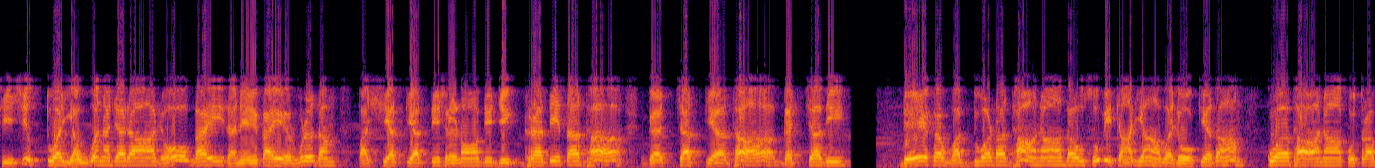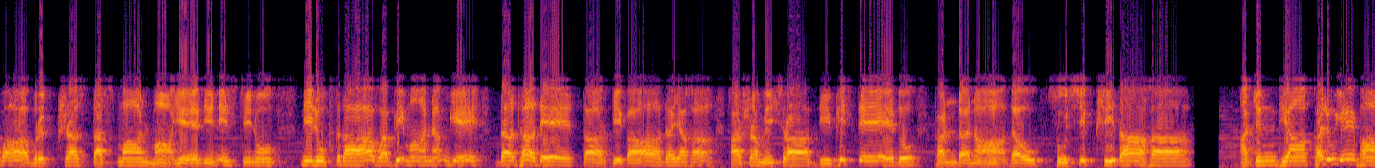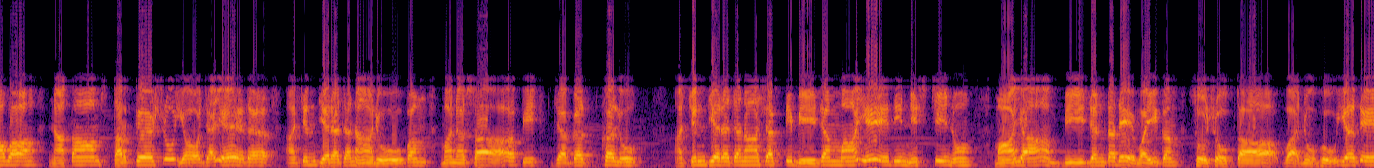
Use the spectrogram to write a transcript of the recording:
शिशुत्वयौवनजरारोगैरनेकैर्वृदं पश्यत्यतिशृणोति जिघ्रति तथा गच्छत्यथा गच्छति देहवद्वडधानादौ सुविचार्यावलोक्यतां क्वधाना कुत्र वा वृक्षस्तस्मान्मायेदि निश्चिनो निरुक्तावभिमानं ये दधदे तार्किकादयः हर्षमिश्रादिभिस्तेदु खण्डनादौ सुशिक्षिताः अचिन्ध्या खलु ये भावा न तां स्तर्केषु योजयेद्। अचिन्त्यरचनारूपं मनसापि जगत्खलु अचिन्त्यरचनाशक्तिबीजं मायेदि निश्चिनो। मायां बीजं सुषुप्ता वनुभूयते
